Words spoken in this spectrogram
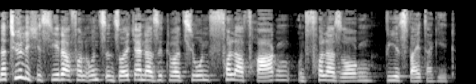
Natürlich ist jeder von uns in solch einer Situation voller Fragen und voller Sorgen, wie es weitergeht.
